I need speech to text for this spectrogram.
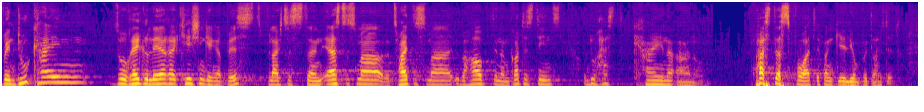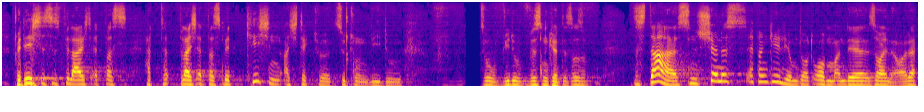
wenn du kein so regulärer Kirchengänger bist, vielleicht ist es dein erstes Mal oder zweites Mal überhaupt in einem Gottesdienst und du hast keine Ahnung, was das Wort Evangelium bedeutet. Für dich ist es vielleicht etwas, hat vielleicht etwas mit Kirchenarchitektur zu tun, wie du, so wie du wissen könntest. Also das ist da, es ist ein schönes Evangelium dort oben an der Säule oder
